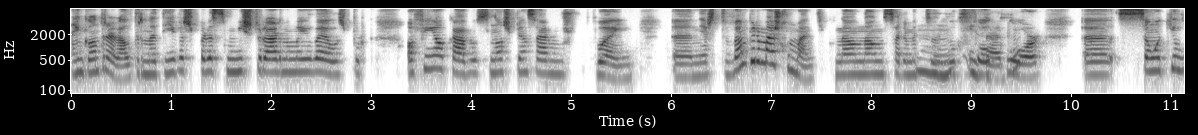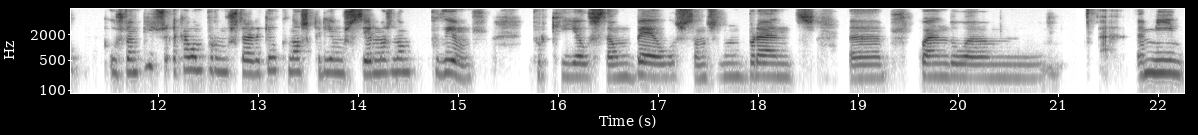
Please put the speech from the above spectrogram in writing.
encontrar alternativas para se misturar no meio delas, porque ao fim e ao cabo, se nós pensarmos bem uh, neste vampiro mais romântico, não, não necessariamente uhum, do folklore, uh, são aquilo os vampiros acabam por mostrar aquilo que nós queríamos ser, mas não podemos, porque eles são belos, são deslumbrantes. Uh, quando um, a, Mina,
